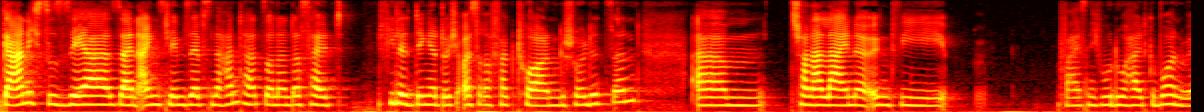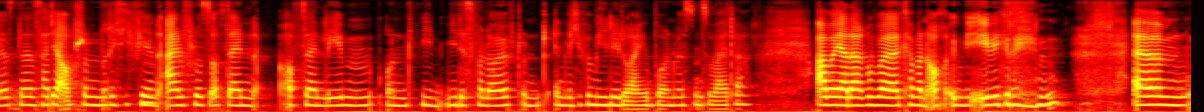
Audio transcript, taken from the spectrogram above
gar nicht so sehr sein eigenes Leben selbst in der Hand hat, sondern dass halt viele Dinge durch äußere Faktoren geschuldet sind. Ähm, schon alleine irgendwie, weiß nicht, wo du halt geboren wirst. Ne? Das hat ja auch schon richtig vielen Einfluss auf dein, auf dein Leben und wie, wie das verläuft und in welche Familie du reingeboren wirst und so weiter. Aber ja, darüber kann man auch irgendwie ewig reden. Ähm,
